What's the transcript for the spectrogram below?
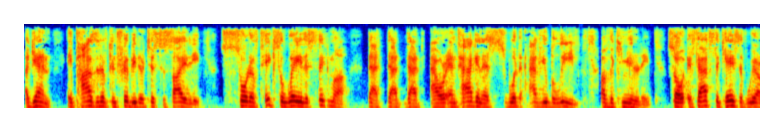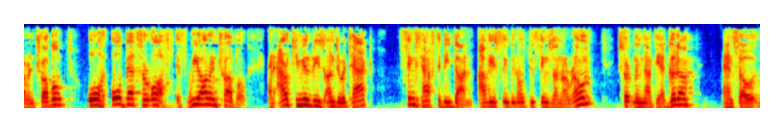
again, a positive contributor to society sort of takes away the stigma that that that our antagonists would have you believe of the community. So if that's the case, if we are in trouble, all all bets are off. If we are in trouble and our community is under attack, things have to be done. Obviously, we don't do things on our own. Certainly not the Aguda. And so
